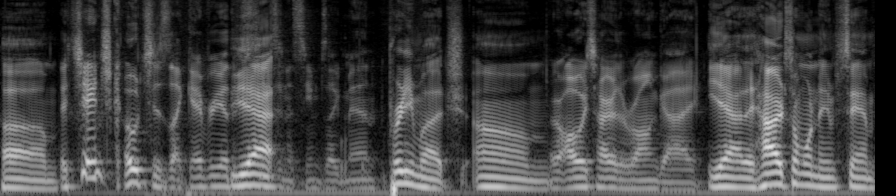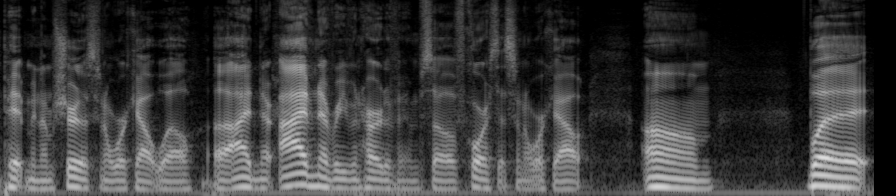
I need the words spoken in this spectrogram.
Um, They change coaches like every other Yeah. season, it seems like, man. pretty much. Um, They always hire the wrong guy. Yeah, they hired someone named Sam Pittman. I'm sure that's going to work out well. Uh, I'd ne- I've never even heard of him, so of course that's going to work out. Um, but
